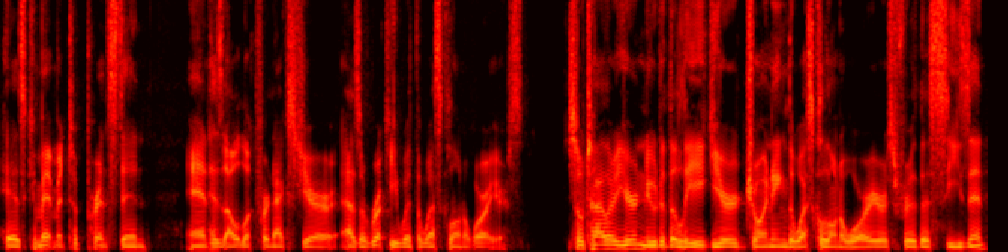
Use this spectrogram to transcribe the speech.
his commitment to Princeton, and his outlook for next year as a rookie with the West Kelowna Warriors. So, Tyler, you're new to the league. You're joining the West Kelowna Warriors for this season.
